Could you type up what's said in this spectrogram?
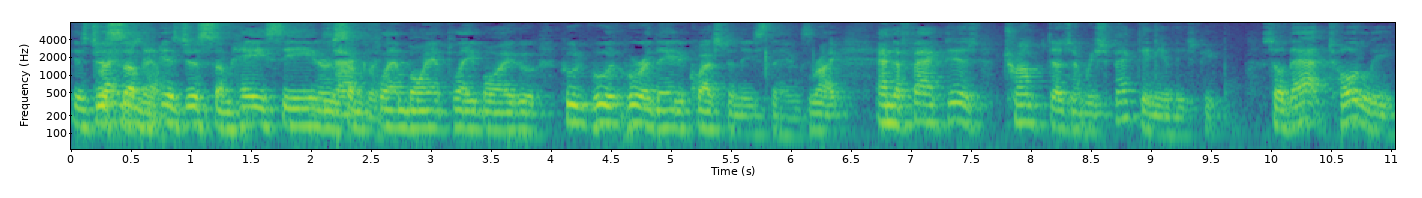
is just some them. is just some hayseed or exactly. some flamboyant playboy who, who who who are they to question these things? Right, and the fact is, Trump doesn't respect any of these people, so that totally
